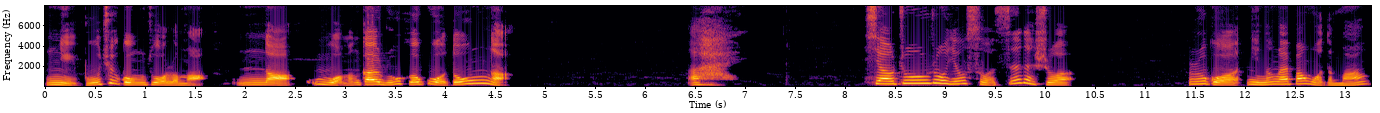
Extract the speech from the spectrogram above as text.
你不去工作了吗？那我们该如何过冬呢？”唉，小猪若有所思地说：“如果你能来帮我的忙，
